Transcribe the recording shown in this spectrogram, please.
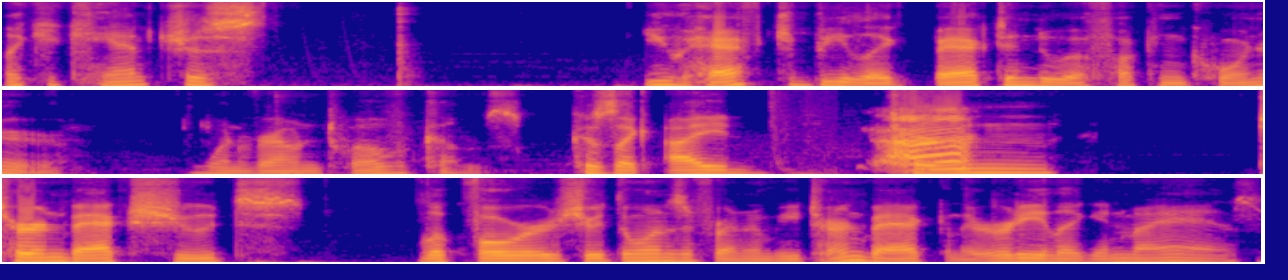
Like you can't just. You have to be like backed into a fucking corner when round twelve comes. Cause like I Ah! turn, turn back, shoot, look forward, shoot the ones in front of me, turn back, and they're already like in my ass.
